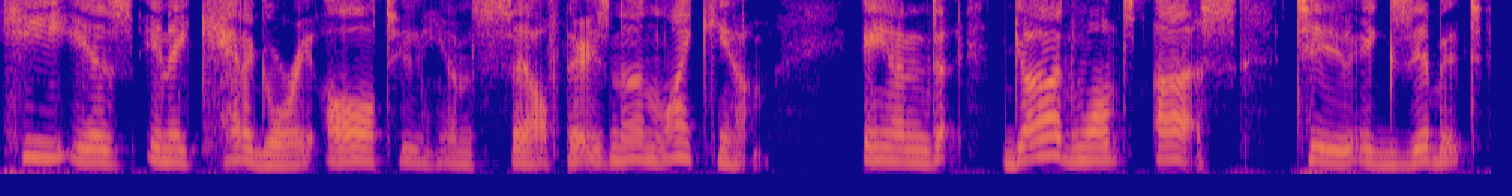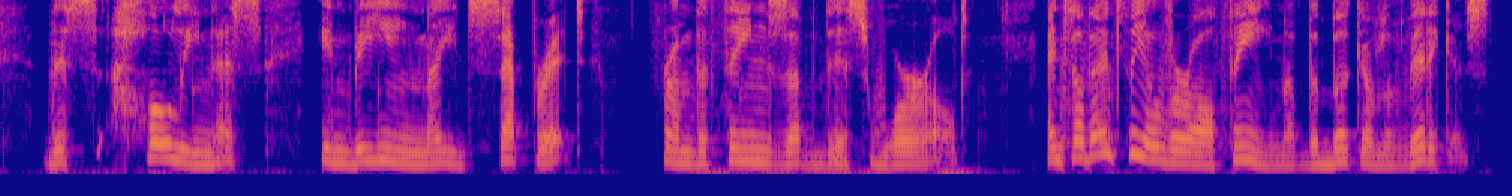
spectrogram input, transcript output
he is in a category all to himself. There is none like him. And God wants us to exhibit this holiness in being made separate from the things of this world. And so that's the overall theme of the book of Leviticus.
